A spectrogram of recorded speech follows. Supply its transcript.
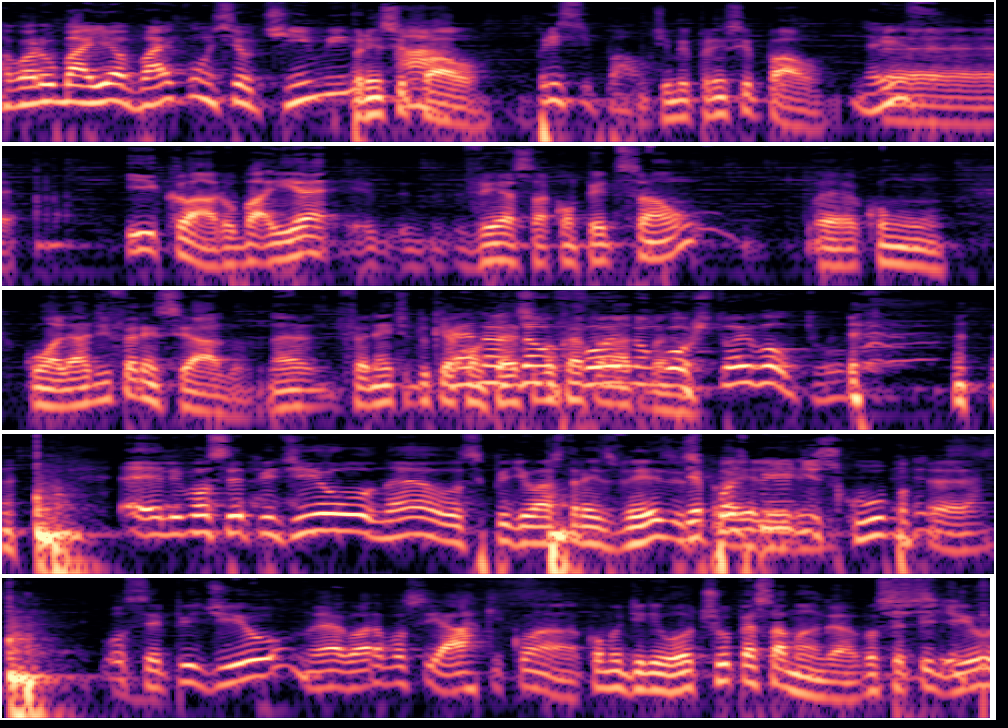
Agora o Bahia vai com o seu time. Principal. Ah, principal. o time principal. Não é isso? É, e claro, o Bahia vê essa competição é, com, com um olhar diferenciado, né? Diferente do que acontece no foi, Campeonato não Brasileiro. gostou e voltou. Ele você pediu, né? Você pediu umas três vezes. Depois pra ele- pediu desculpa. É. Você pediu, né? Agora você arque com a, como diria o outro, chupa essa manga. Você pediu.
